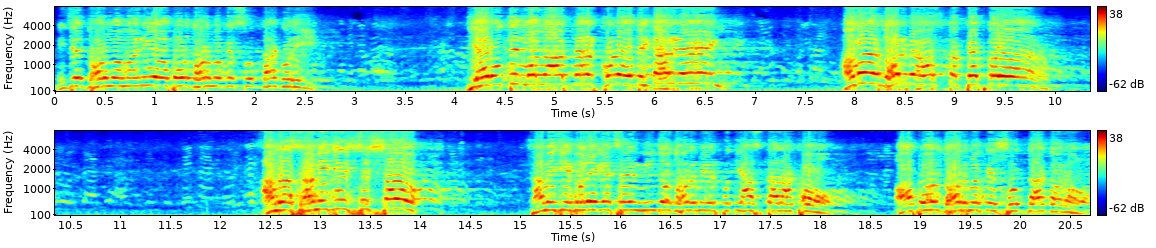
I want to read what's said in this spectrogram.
নিজের ধর্ম মানি, অপর ধর্মকে শ্রদ্ধা করি। জিয়ারুদ্দিন মোল্লা, আপনার কোন অধিকার নেই। আমার ধর্মে হস্তক্ষেপ করার। আমরা স্বামীজির শিষ্য। স্বামীজি বলে গেছেন, নিজ ধর্মের প্রতি আস্থা রাখো, অপর ধর্মকে শ্রদ্ধা করো।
